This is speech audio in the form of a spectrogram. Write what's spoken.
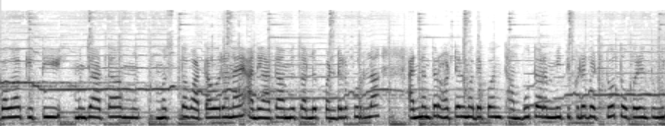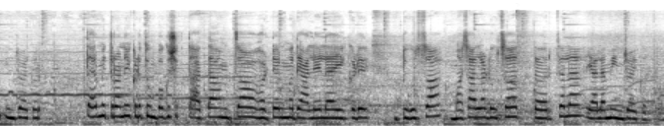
बघा किती म्हणजे आता मस्त वातावरण आहे आणि आता आम्ही चाललो पंढरपूरला आणि नंतर हॉटेलमध्ये पण थांबू तर मी तिकडे भेटतो तोपर्यंत तुम्ही एन्जॉय कर. तर मित्रांनो इकडे तुम्ही बघू शकता आता आमचा हॉटेलमध्ये आलेला आहे इकडे डोसा मसाला डोसा तर चला याला मी एन्जॉय करतो.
